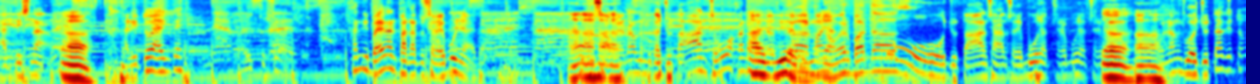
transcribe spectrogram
artisna. Heeh. Kali itu aing teh. Kali itu sih. Kan dibayar kan 400 ribunya. Heeh. Sampai kan lebih ke jutaan semua kan nya. Nyawer badag. Oh, jutaan 100 ribu, 100 ribu, 100 ribu. Heeh. Menang 2 juta gitu.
